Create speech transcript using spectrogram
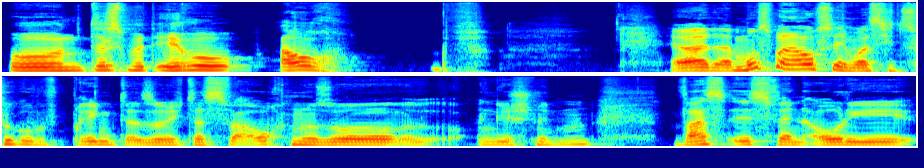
Und das mit Aero auch. Ja, da muss man auch sehen, was die Zukunft bringt. Also ich, das war auch nur so angeschnitten. Was ist, wenn Audi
